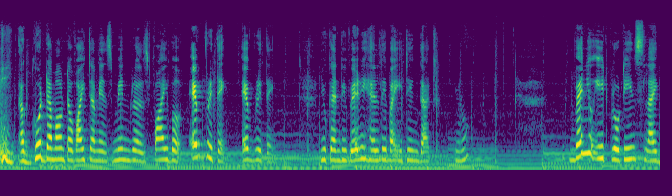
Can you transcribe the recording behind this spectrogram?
a good amount of vitamins, minerals, fiber, everything, everything. You can be very healthy by eating that, you know. when you eat proteins like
